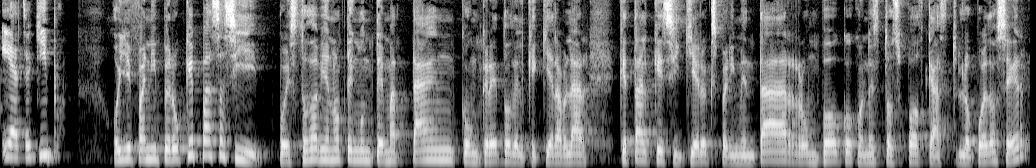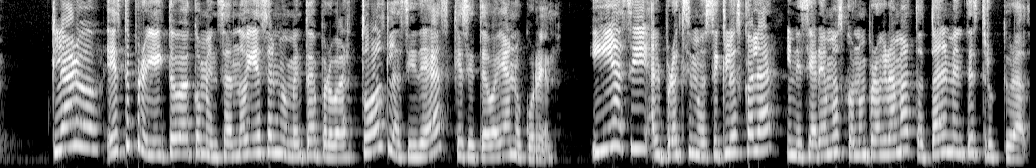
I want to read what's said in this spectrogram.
y a tu equipo. Oye Fanny, pero ¿qué pasa si pues todavía no tengo un tema tan concreto del que quiera hablar? ¿Qué tal que si quiero experimentar un poco con estos podcasts, lo puedo hacer? Claro, este proyecto va comenzando y es el momento de probar todas las ideas que se te vayan ocurriendo. Y así, al próximo ciclo escolar, iniciaremos con un programa totalmente estructurado.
